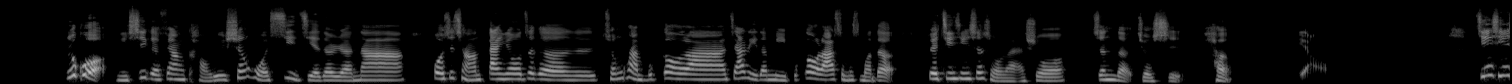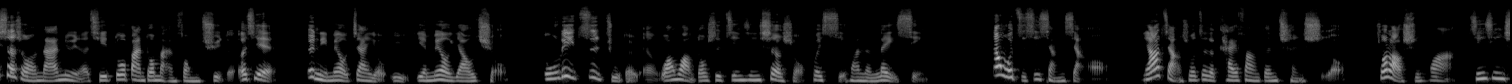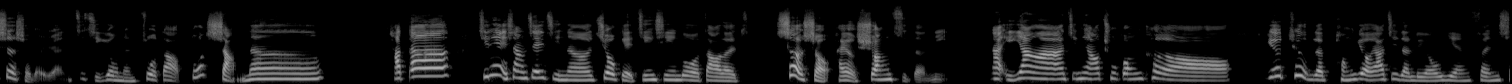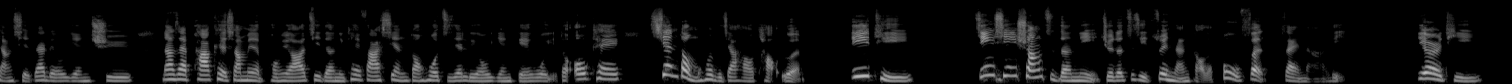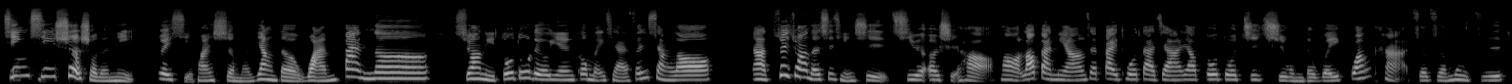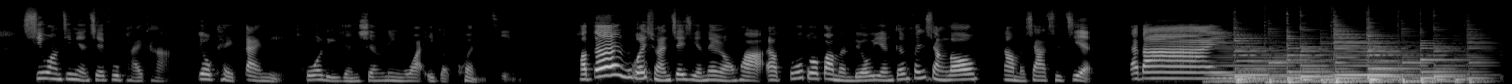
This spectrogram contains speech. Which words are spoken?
如果你是一个非常考虑生活细节的人呐、或者是常常担忧这个存款不够啦，家里的米不够啦，什么什么的，对金星射手来说，真的就是很。金星射手的男女呢，其实多半都蛮风趣的，而且对你没有占有欲，也没有要求，独立自主的人，往往都是金星射手会喜欢的类型。但我仔细想想哦，你要讲说这个开放跟诚实哦。说老实话，金星射手的人自己又能做到多少呢？好的，今天以上这一集呢，就给金星落到了射手还有双子的你。那一样啊，今天要出功课哦。YouTube 的朋友要记得留言分享，写在留言区。那在 Pocket 上面的朋友要记得，你可以发限动或直接留言给我，也都 OK。限动我们会比较好讨论。第一题。金星双子的你觉得自己最难搞的部分在哪里？第二题，金星射手的你最喜欢什么样的玩伴呢？希望你多多留言，跟我们一起来分享喽。那最重要的事情是七月二十号，哈，老板娘在拜托大家要多多支持我们的微光卡啧啧募资，希望今年这副牌卡又可以带你脱离人生另外一个困境。好的，如果喜欢这一集的内容的话，要多多帮我们留言跟分享喽。那我们下次见，拜拜。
